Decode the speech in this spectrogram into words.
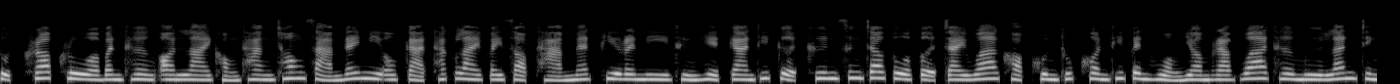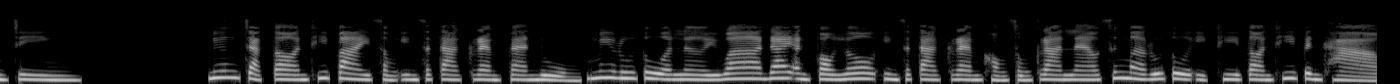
สุดครอบครัวบันเทิงออนไลน์ของทางช่อง 3 ได้มีโอกาสทักไลน์ไปสอบถามแมท ภีรนีย์ ถึงเหตุการณ์ที่เกิดขึ้น ซึ่งเจ้าตัวเปิดใจว่าขอบคุณทุกคนที่เป็นห่วงยอมรับว่าเธอมือลั่นจริง ๆ เนื่องจากตอนที่ไปส่องอินสตาแกรมแฟนหนุ่ม ไม่รู้ตัวเลยว่าได้ unfollow อินสตาแกรมของสงกรานต์แล้วซึ่งมารู้ตัวอีกทีตอนที่เป็นข่าว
